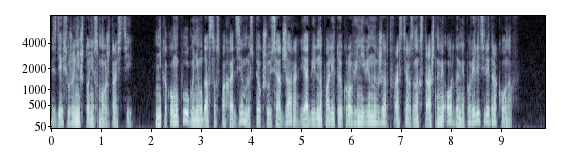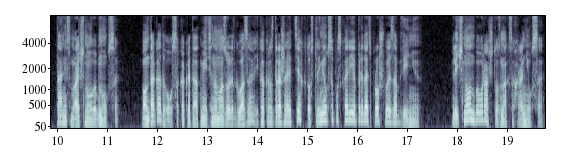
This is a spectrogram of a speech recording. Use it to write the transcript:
Здесь уже ничто не сможет расти. Никакому плугу не удастся вспахать землю, спекшуюся от жара и обильно политую кровью невинных жертв, растерзанных страшными ордами повелителей драконов. Танис мрачно улыбнулся. Он догадывался, как это отметина мозолит глаза и как раздражает тех, кто стремился поскорее предать прошлое забвению. Лично он был рад, что знак сохранился.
